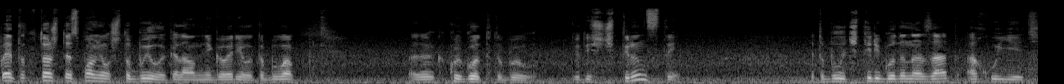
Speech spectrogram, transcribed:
Это то, что я вспомнил, что было, когда он мне говорил. Это было... Э, какой год это был? 2014? Это было 4 года назад. Охуеть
